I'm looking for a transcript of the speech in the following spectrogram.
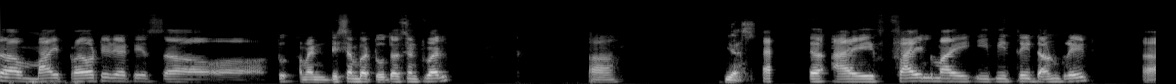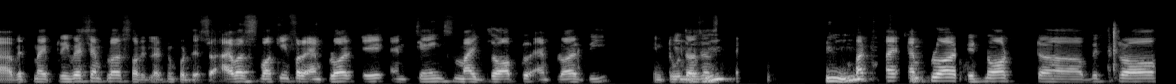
uh, my priority date is, uh, to, I mean, December 2012. Uh, yes. And, uh, I filed my EB3 downgrade uh, with my previous employer. Sorry, let me put this. I was working for employer A and changed my job to employer B in 2000. Mm-hmm. Mm-hmm. But my employer did not withdraw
